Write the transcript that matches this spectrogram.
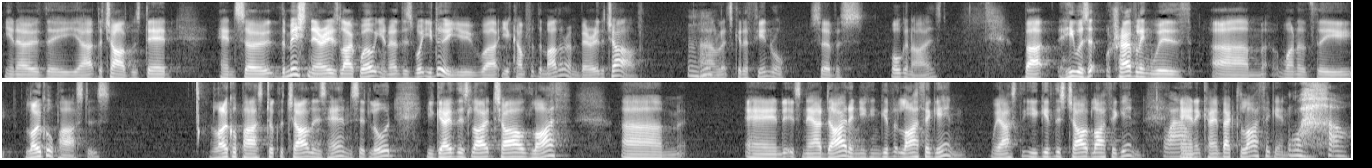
you know, the uh, the child was dead. And so the missionary is like, well, you know, this is what you do. You uh, you comfort the mother and bury the child. Uh, let's get a funeral service organised. But he was traveling with um, one of the local pastors. The local pastor took the child in his hand and said, Lord, you gave this child life, um, and it's now died, and you can give it life again. We ask that you give this child life again. Wow. And it came back to life again. Wow.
